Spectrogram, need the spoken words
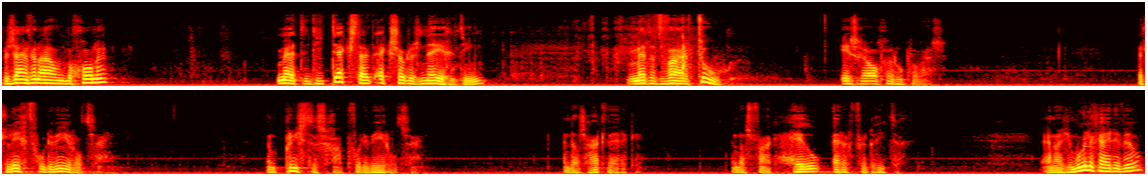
We zijn vanavond begonnen met die tekst uit Exodus 19. Met het waartoe Israël geroepen was. Het licht voor de wereld zijn. Een priesterschap voor de wereld zijn. En dat is hard werken. En dat is vaak heel erg verdrietig. En als je moeilijkheden wil,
